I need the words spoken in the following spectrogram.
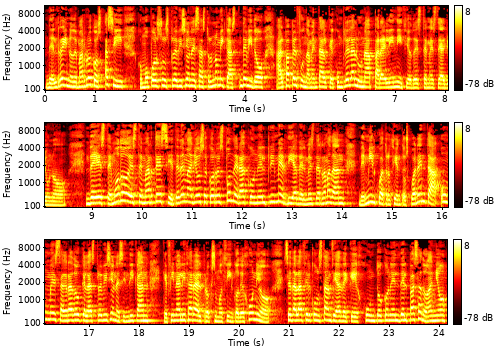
del Reino de Marruecos, así como por sus previsiones astronómicas debido al papel fundamental que cumple la luna para el inicio de este mes de ayuno. De este modo, este martes 7 de mayo se corresponderá con el primer día del mes de Ramadán de 1440, un mes sagrado que las previsiones indican que finalizará el próximo 5 de junio. Se da la circunstancia de que, junto con el del pasado año,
